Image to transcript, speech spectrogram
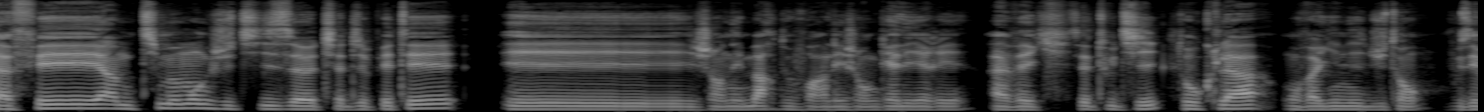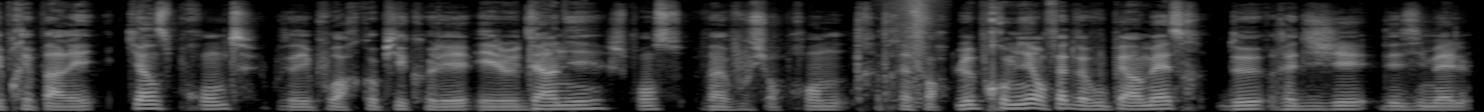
Ça fait un petit moment que j'utilise euh, ChatGPT et j'en ai marre de voir les gens galérer avec cet outil. Donc là, on va gagner du temps. Je vous ai préparé 15 prompts vous allez pouvoir copier-coller. Et le dernier, je pense, va vous surprendre très très fort. Le premier, en fait, va vous permettre de rédiger des emails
